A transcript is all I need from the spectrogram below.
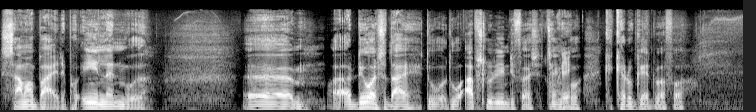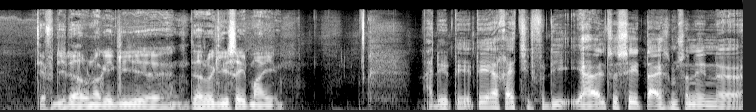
samarbejde på en eller anden måde. Øh, og det var altså dig. Du, du var absolut en af de første, jeg tænkte okay. på. Kan, kan du gætte, hvorfor? Det er fordi, det havde du nok ikke lige, øh, det havde du ikke lige set mig i. Nej, det, det, det er rigtigt, fordi jeg har altid set dig som sådan en... Øh,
